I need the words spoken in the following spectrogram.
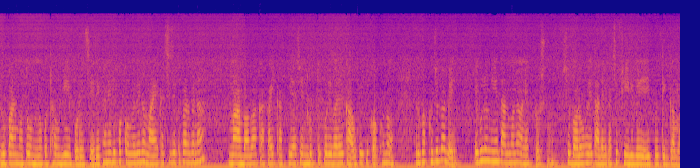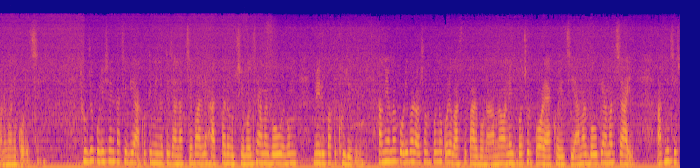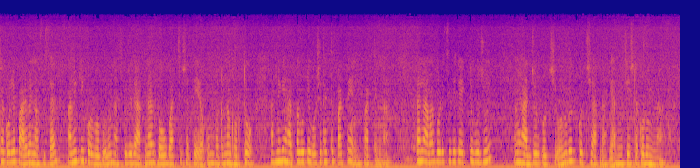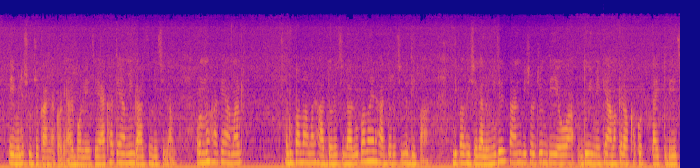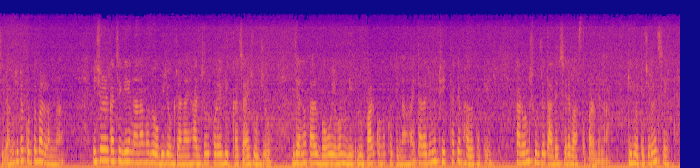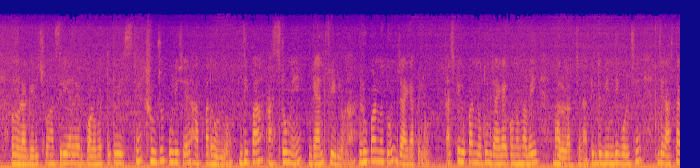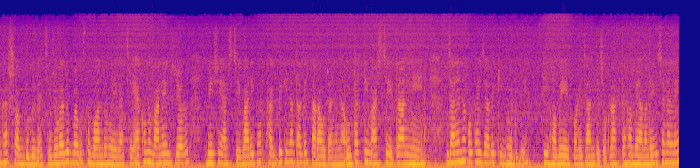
রূপার মতো অন্য কোথাও গিয়ে পড়েছে? যেখানে রূপা কোনোদিনও মায়ের কাছে যেতে পারবে না? মা, বাবা, কাকাই, কাকিয়া, সেনগুপ্ত পরিবারের কাউকে কি কখনো রূপা খুঁজে পাবে? এগুলো নিয়ে তার মনে অনেক প্রশ্ন। সে বড় হয়ে তাদের কাছে ফিরবে এই প্রতিজ্ঞা মনে মনে করেছে। সূর্য পুলিশের কাছে গিয়ে আকুতি মিনতি জানাচ্ছে, পারলে হাত পা ধরছে, বলছে, আমার বউ এবং মেরুপাকে খুঁজে দিন। আমি আমার পরিবার অসম্পূর্ণ করে বাঁচতে পারব না। আমরা অনেক বছর পর এক হয়েছি। আমার বউকে আমার চাই। আপনি চেষ্টা করলে পারবেন, অফিসার। আমি কি করব বলুন? আজকে যদি আপনার বউ বাচ্চার সাথে এরকম ঘটনা ঘটতো, আপনি কি হাত পা গুটিয়ে বসে থাকতে পারতেন? পারতেন না। তাহলে আমার পরিস্থিতিটা একটু বুঝুন। আমি হাত জোর করছি, অনুরোধ করছি আপনাকে, আপনি চেষ্টা করুন না। এই বলে সূর্য কান্না করে আর বলে যে, এক হাতে আমি গাছ ধরেছিলাম, অন্য হাতে আমার রূপা মা আমার হাত ধরেছিল আর রূপা মায়ের হাত ধরেছিল দীপা। দীপা ভেসে গেল, নিজের প্রাণ বিসর্জন দিয়ে ও দুই মেয়েকে আমাকে রক্ষা করতে দায়িত্ব দিয়েছিল। আমি সেটা করতে পারলাম না। ঈশ্বরের কাছে গিয়ে নানাভাবে অভিযোগ জানায়, হাত জোর করে ভিক্ষা চায় সূর্য, যেন তার বউ এবং রূপার কোনো ক্ষতি না হয়, তারা যেন ঠিক থাকে, ভালো থাকে, কারণ সূর্য তাদের ছেড়ে বাঁচতে পারবে না। কি হতে চলেছে? অনুরাগের ছোঁয়া সিরিয়ালের পরবর্তী টুইস্টে সূর্য পুলিশের হাত পা ধরলো। দীপা আশ্রমে জ্ঞান ফিরল না। রূপার নতুন জায়গা পেল। আজকে রূপার নতুন জায়গায় কোনোভাবেই ভালো লাগছে না। কিন্তু বিন্দি বলছে যে, রাস্তাঘাট সব ডুবে গেছে, যোগাযোগ ব্যবস্থা বন্ধ হয়ে গেছে, এখনও বানের জল ভেসে আসছে, বাড়িঘর থাকবে কিনা তাদের তারাও জানে না। উদ্ধার টিম আসছে ত্রাণ নিয়ে। জানে না কোথায় যাবে, কি ঘটবে, কি হবে, এরপরে জানতে চোখ রাখতে হবে আমাদের চ্যানেলে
